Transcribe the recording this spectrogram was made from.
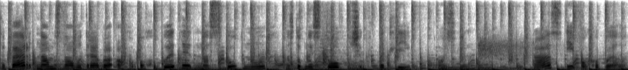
Тепер нам знову треба охопити наступну, наступний стовпчик петлі. Ось він. Раз і охопили.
